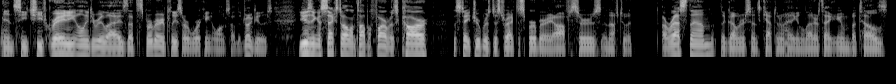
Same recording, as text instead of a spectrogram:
and see Chief Grady, only to realize that the Spurbury police are working alongside the drug dealers. Using a sex doll on top of Farva's car, the state troopers distract the Spurbury officers enough to arrest them. The governor sends Captain O'Hagan a letter thanking him, but tells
